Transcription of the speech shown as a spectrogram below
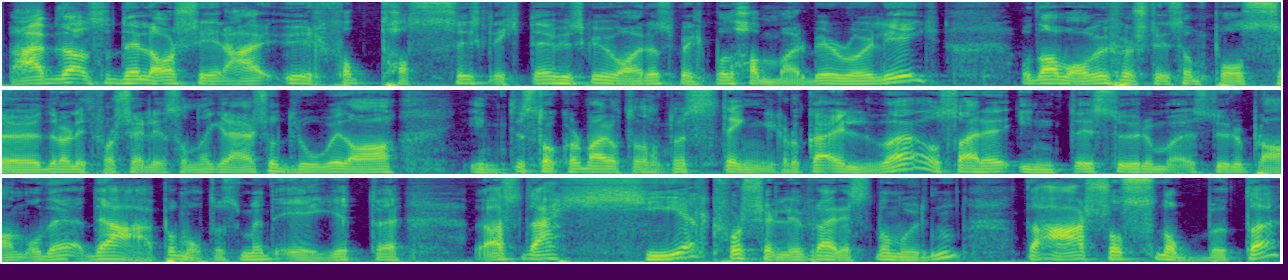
Nei, men det, altså, det Lars sier er fantastisk riktig. Jeg husker vi var og spilte på Hammarby Royal League. Og da var vi først liksom på Søder og litt forskjellige sånne greier. Så dro vi da inn til Stockholm her sånn at stenger klokka 11, og så er det inn til Sture, Stureplan. Og det, det er på en måte som et eget eh, Altså Det er helt forskjellig fra resten av Norden. Det er så snobbete.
